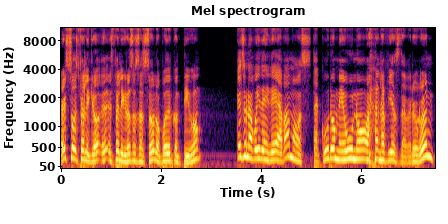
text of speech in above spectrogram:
Eso es, peligro es peligroso estar solo. ¿Puedo ir contigo? Es una buena idea. Vamos. Takuro, me uno a la fiesta. Pero, weón.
